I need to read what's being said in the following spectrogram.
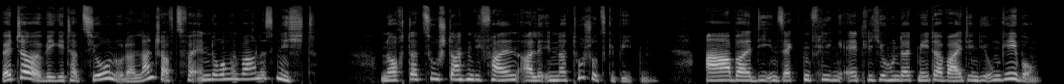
Wetter, Vegetation oder Landschaftsveränderungen waren es nicht. Noch dazu standen die Fallen alle in Naturschutzgebieten. Aber die Insekten fliegen etliche hundert Meter weit in die Umgebung.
